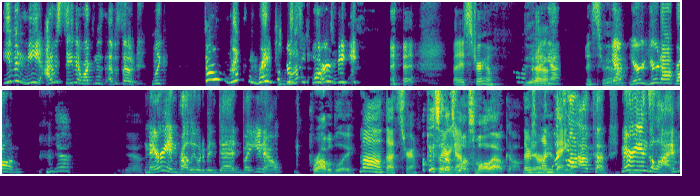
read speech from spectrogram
even me, I was sitting there watching this episode. I'm like, don't ruin Rachel Why for me. but it's true. Yeah. yeah, It's true. Yeah. yeah. You're you're not wrong. Yeah. Yeah. Marion probably would have been dead, but you know, Probably. Well, that's true. Okay, so There that's one small outcome. There's one Marion's thing. small outcome. Marion's alive.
